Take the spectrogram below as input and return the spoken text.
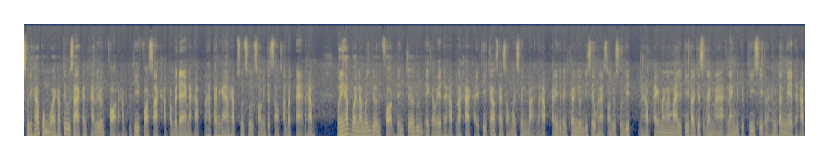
สวัสดีครับ ผมบอยครับ ที่ปรึกษาการขายรถยนต์ฟอร์ดนะครับอยู่ที่ฟอร์ดสาขาพระประแดงนะครับรหัสพนักงานครับ0 0 2 1 7 2 3 8 8นะครับวันนี้ครับบอยนำรถยนต์ Ford Ranger รุ่น XLS นะครับราคาขายอยู่ที่ 9 2 0 0 0 0 บาทนะครับคันนี้จะเป็นเครื่องยนต์ดีเซลขนาด 2.0 ลิตรนะครับให้กำลังแรงม้าอยู่ที่ 170 แรงม้าแรงบิดอยู่ที่400นิวตันเมตรนะครับ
